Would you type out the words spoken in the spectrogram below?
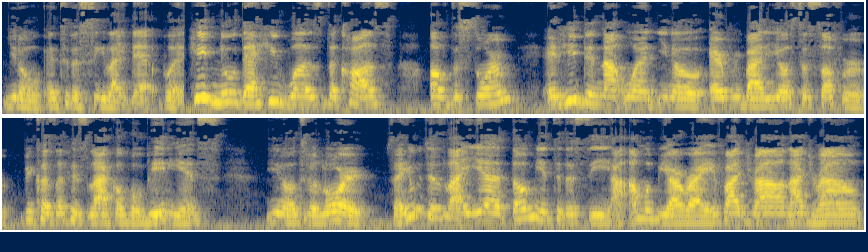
you know, into the sea like that. But he knew that he was the cause of the storm. And he did not want, you know, everybody else to suffer because of his lack of obedience, you know, to the Lord. So he was just like, yeah, throw me into the sea. I am going to be all right. If I drown, I drown.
